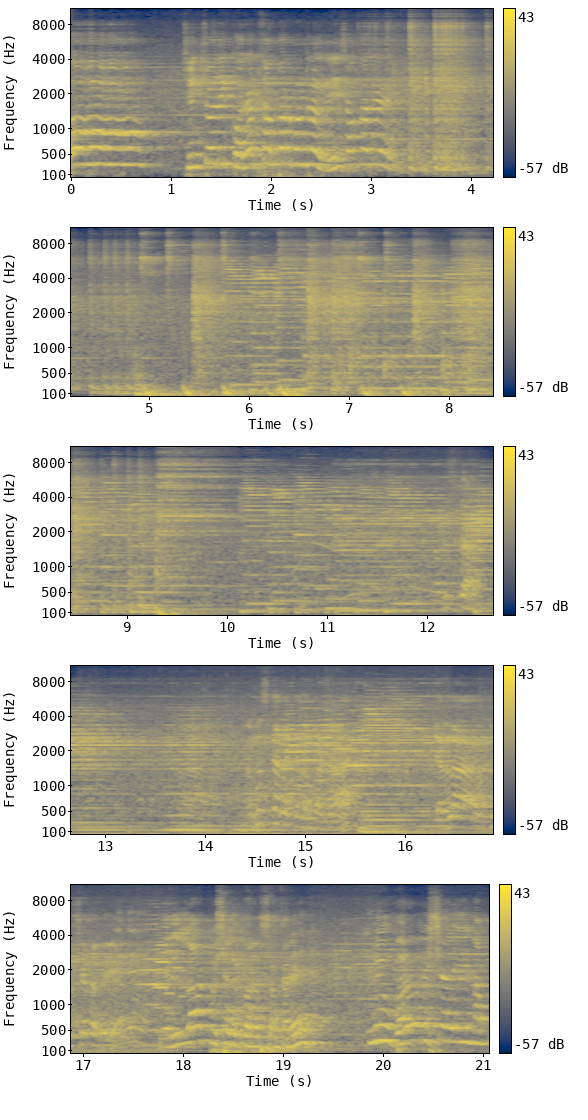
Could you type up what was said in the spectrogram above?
ಓಹೋ, ಚಿಂಚೋಳಿ ಕೊರಪ್ ಸಾಂಬಾರ್ ಬಂದ್ರಲ್ರಿ ಸಾವುಕಾರ್ರಿ ಎಲ್ಲ ಕುಶಲ ಕೊರೋ ಸೌಕರ್ಯ ನೀವು ಬರೋ ವಿಷಯ ಈ ನಮ್ಮ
